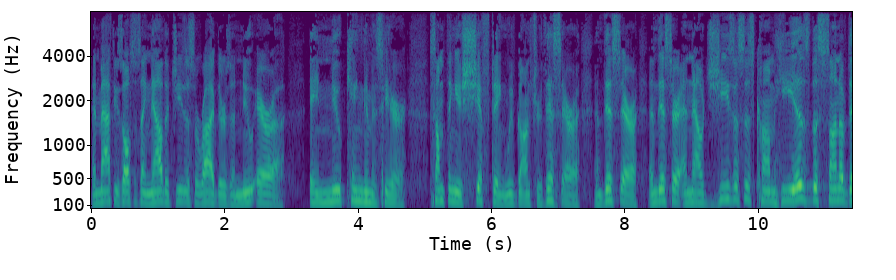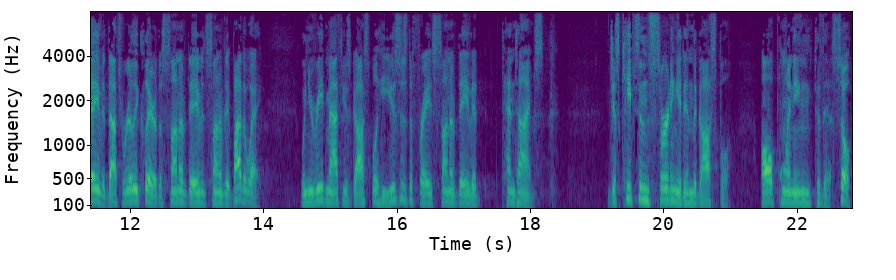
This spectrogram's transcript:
And Matthew's also saying now that Jesus arrived, there's a new era a new kingdom is here. Something is shifting. We've gone through this era and this era and this era, and now Jesus has come. He is the Son of David. That's really clear. The Son of David, Son of David. By the way, when you read Matthew's gospel, he uses the phrase Son of David 10 times. He just keeps inserting it in the gospel, all pointing to this. So,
